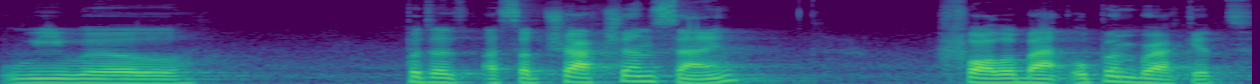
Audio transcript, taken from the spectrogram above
we will put a, a subtraction sign followed by an open bracket.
